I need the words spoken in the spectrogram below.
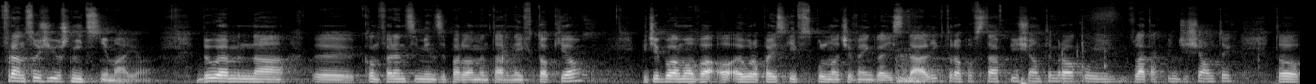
Francuzi już nic nie mają. Byłem na y, konferencji międzyparlamentarnej w Tokio, gdzie była mowa o Europejskiej Wspólnocie Węgla i Stali, która powstała w 50 roku i w latach 50. To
